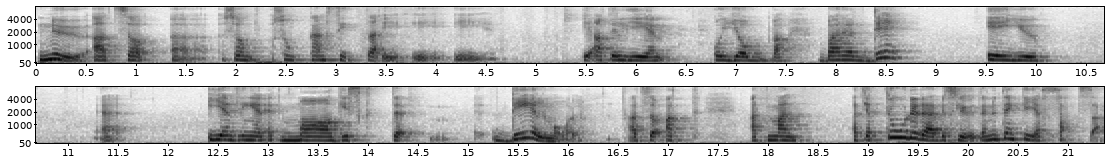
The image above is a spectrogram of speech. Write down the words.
nu, alltså uh, som, som kan sitta i, i, i, i ateljén och jobba, bara det är ju uh, egentligen ett magiskt eh, delmål. Alltså att, att, man, att jag tog det där beslutet, nu tänker jag satsa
